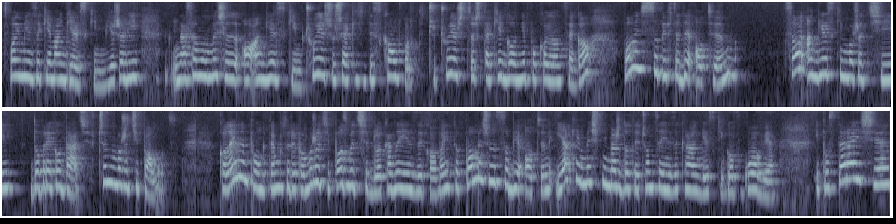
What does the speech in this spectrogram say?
Twoim językiem angielskim. Jeżeli na samą myśl o angielskim czujesz już jakiś dyskomfort, czy czujesz coś takiego niepokojącego, pomyśl sobie wtedy o tym, co angielski może Ci dobrego dać, w czym może Ci pomóc. Kolejnym punktem, który pomoże Ci pozbyć się blokady językowej, to pomyśl sobie o tym, jakie myśli masz dotyczące języka angielskiego w głowie. I postaraj się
